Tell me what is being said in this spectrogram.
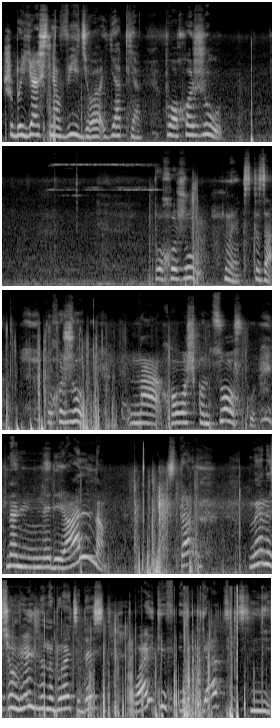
щоб я зняв відео, як я похожу, похожу, ну як сказати, похожу на хорошу концовку, на нереально, ста... в мене на цьому відео набирається 10 лайків і я це зніму.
